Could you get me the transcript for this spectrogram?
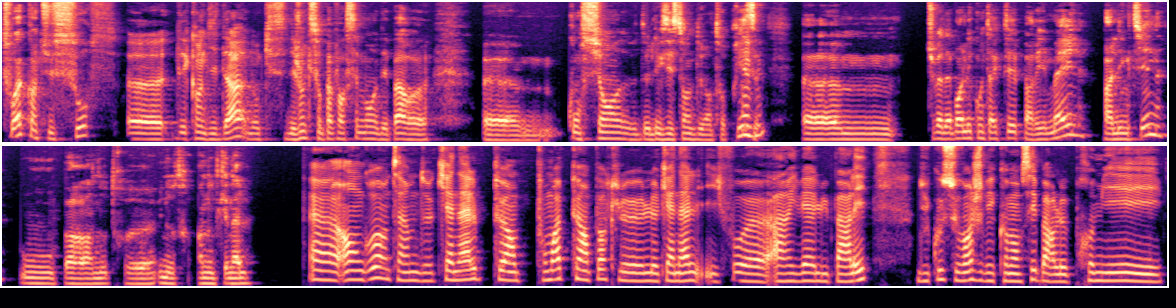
toi quand tu sources des candidats, donc c'est des gens qui sont pas forcément au départ conscients de l'existence de l'entreprise. Mhm. Euh, tu vas d'abord les contacter par email, par LinkedIn ou par un autre, une autre, un autre canal? en gros, en termes de canal, pour moi, peu importe le, canal, il faut arriver à lui parler. Du coup, souvent, je vais commencer par le premier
